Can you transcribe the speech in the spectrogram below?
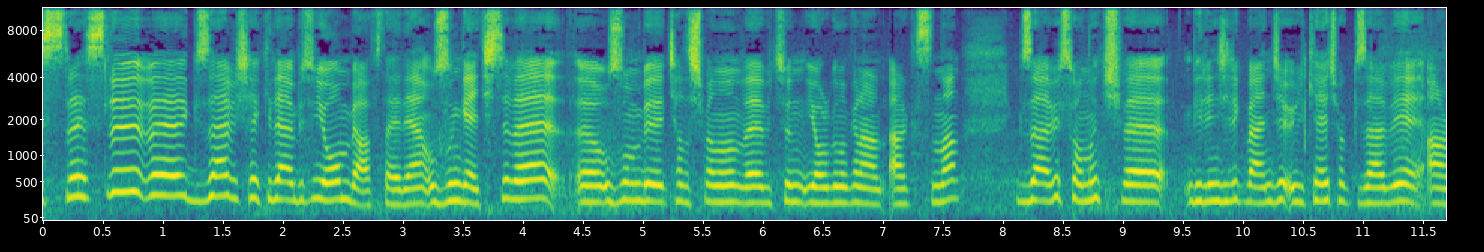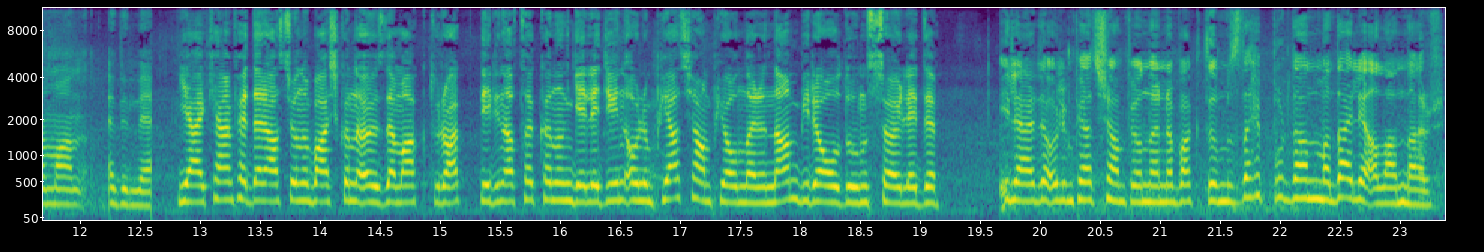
Stresli ve güzel bir şekilde yani bütün yoğun bir haftaydı yani uzun geçti ve e, uzun bir çalışmanın ve bütün yorgunlukların arkasından güzel bir sonuç ve birincilik bence ülkeye çok güzel bir armağan edildi. Yelken Federasyonu Başkanı Özlem Akturak, Derin Atakan'ın geleceğin olimpiyat şampiyonlarından biri olduğunu söyledi. İleride olimpiyat şampiyonlarına baktığımızda hep buradan madalya alanlar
